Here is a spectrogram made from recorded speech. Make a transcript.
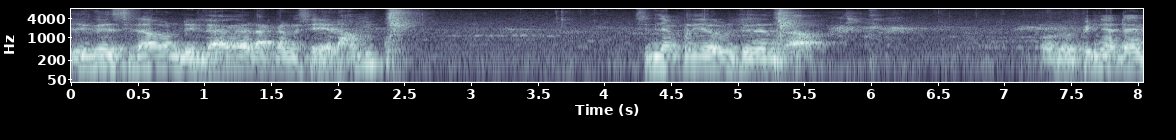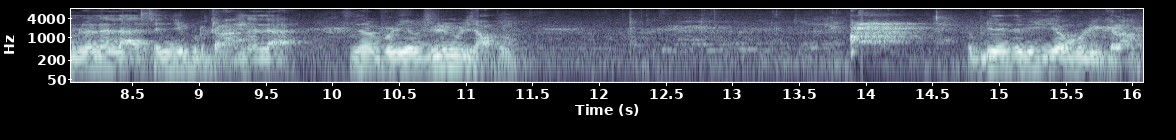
இதுக்கு சிலா ஒன்று இல்லை டக்குன்னு செய்யலாம். சின்ன பிள்ளைகள் வீட்டில் இருந்தால் ஒரு பின்ன டைமில் நல்லா செஞ்சு கொடுக்கலாம். நல்லா சின்ன பிள்ளைகள் விரும்பி சாப்பிடும் இப்படி இந்த வீடியோ முடிக்கலாம்.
